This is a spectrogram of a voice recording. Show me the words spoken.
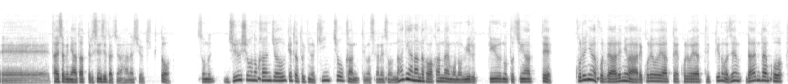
えー、対策に当たってる先生たちの話を聞くと、その重症の患者を受けた時の緊張感って言いますかね、その何が何だか分かんないものを見るっていうのと違って、これにはこれ、あれにはあれ、これをやって、これをやってっていうのが全だんだんこう、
